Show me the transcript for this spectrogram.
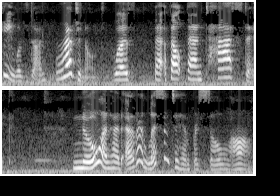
he was done, Reginald was felt fantastic no one had ever listened to him for so long.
